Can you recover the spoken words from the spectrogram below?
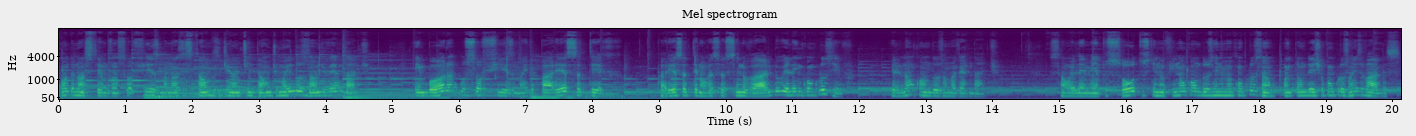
Quando nós temos um sofisma, nós estamos diante então de uma ilusão de verdade. Embora o sofisma ele pareça ter pareça ter um raciocínio válido, ele é inconclusivo. Ele não conduz a uma verdade. São elementos soltos que no fim não conduzem a nenhuma conclusão, ou então deixam conclusões vagas.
